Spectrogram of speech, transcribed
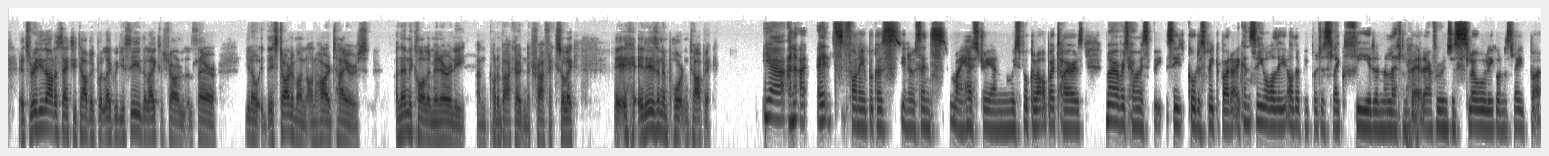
it's really not a sexy topic. But like when you see the likes of Charles Leclerc, you know they start him on on hard tires, and then they call him in early and put him back out in the traffic. So like, it, it is an important topic. Yeah, and I, it's funny because you know since my history and we spoke a lot about tires. Now every time I speak, see, go to speak about it, I can see all the other people just like feeding a little bit. Everyone's just slowly going to sleep, but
